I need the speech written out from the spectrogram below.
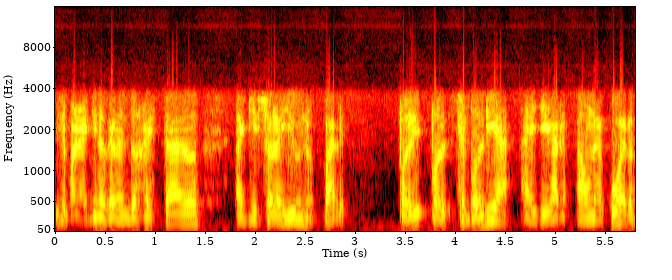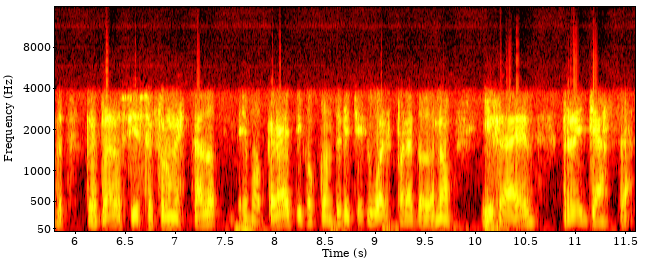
dice, bueno, aquí no caben dos estados, aquí solo hay uno. Vale, se podría llegar a un acuerdo, pero claro, si ese fuera un Estado democrático, con derechos iguales para todos, no. Israel rechaza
